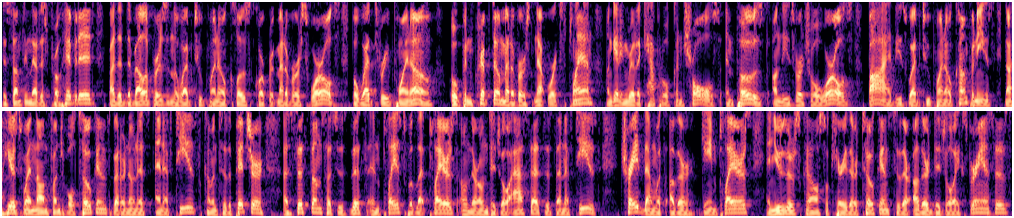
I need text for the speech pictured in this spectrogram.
is something that is prohibited by the developers in the Web 2.0 closed corporate metaverse worlds, but Web 3.0 open crypto metaverse networks plan on getting rid of capital controls imposed on these virtual worlds by these Web 2.0 companies. Now here's when non-fungible tokens, better known as NFTs, come into the picture. A system such as this in place would let players own their own digital assets as NFTs, trade them with other game players, and users can also carry their tokens to their other digital experiences,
